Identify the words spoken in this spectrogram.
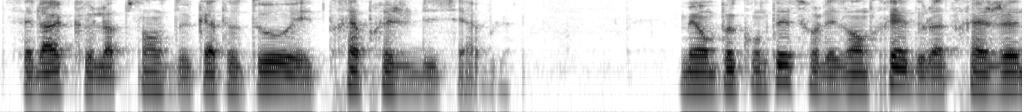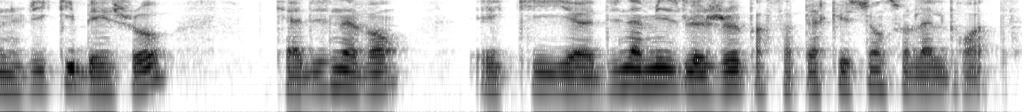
c'est là que l'absence de Katoto est très préjudiciable. Mais on peut compter sur les entrées de la très jeune Vicky Béchaud, qui a 19 ans, et qui dynamise le jeu par sa percussion sur l'aile droite.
